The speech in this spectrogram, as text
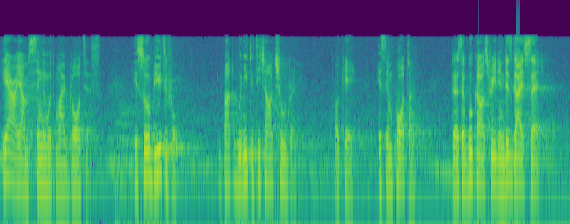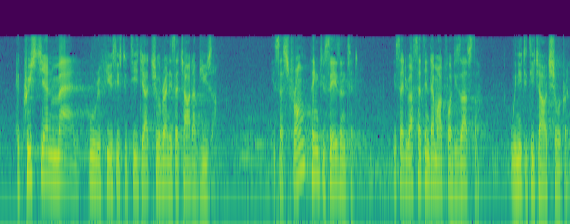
Here I am singing with my daughters. It's so beautiful. But we need to teach our children. Okay? It's important. There's a book I was reading. This guy said, a Christian man who refuses to teach their children is a child abuser. It's a strong thing to say, isn't it? He said, You are setting them out for disaster. We need to teach our children.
